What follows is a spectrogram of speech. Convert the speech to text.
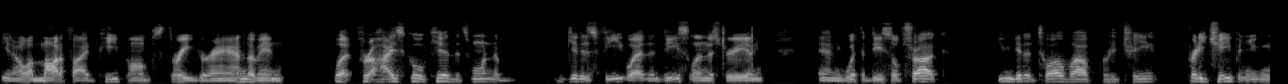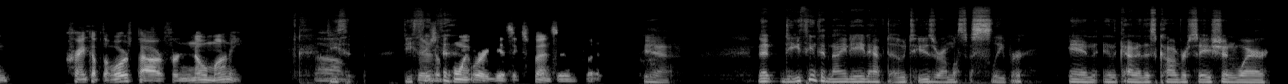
you know, a modified P pumps, three grand. I mean, but for a high school kid that's wanting to get his feet wet in the diesel industry and, and with a diesel truck, you can get a 12 valve pretty cheap, pretty cheap, and you can crank up the horsepower for no money. Um, do you, th- do you there's a that... point where it gets expensive, but yeah. Do you think the 98 after O2s are almost a sleeper? In in kind of this conversation where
